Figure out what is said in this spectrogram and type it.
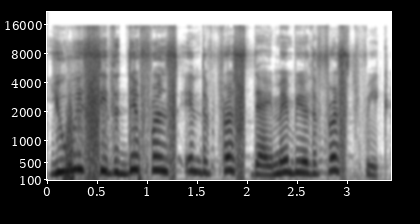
you will see the difference in the first day maybe the first week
